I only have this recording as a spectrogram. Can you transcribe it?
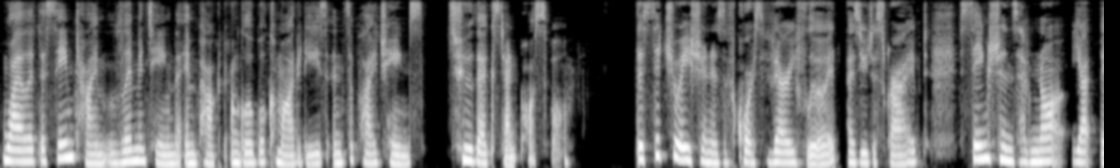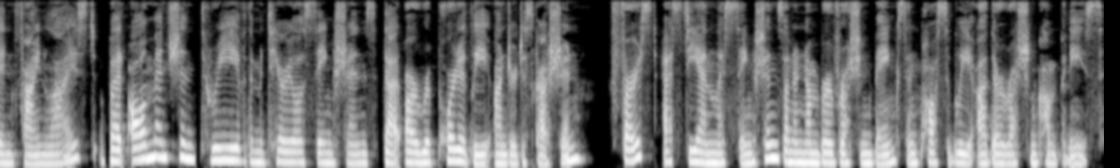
while at the same time limiting the impact on global commodities and supply chains to the extent possible. The situation is, of course, very fluid, as you described. Sanctions have not yet been finalized, but I'll mention three of the material sanctions that are reportedly under discussion. First, SDN lists sanctions on a number of Russian banks and possibly other Russian companies.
